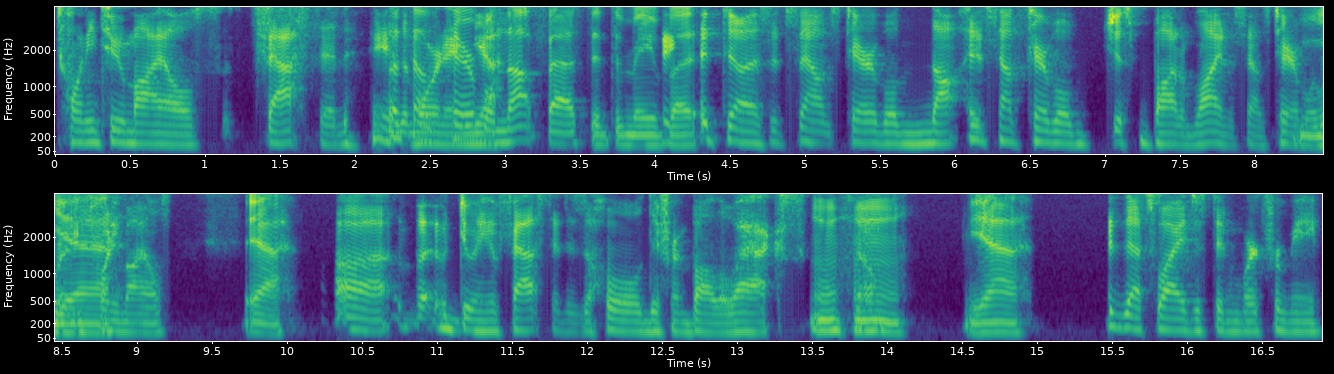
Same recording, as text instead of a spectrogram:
22 miles fasted in That the sounds morning. terrible. Yeah. Not fasted to me, but it does. It sounds terrible. Not. It sounds terrible. Just bottom line, it sounds terrible. Yeah. Running twenty miles. yeah. Uh, but doing it fasted is a whole different ball of wax. So Mhm. yeah. that's why it just didn't work for me.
